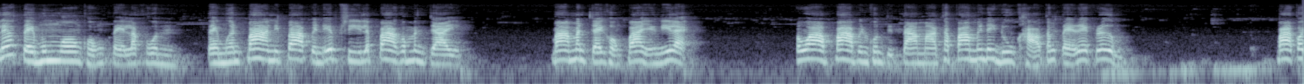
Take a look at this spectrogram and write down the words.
แล้วแต่มุมมองของแต่ละคน แต่เหมือนป้านี่ป้าเป็นเอฟซีและป้าก็มั่นใจ ป้ามั่นใจของป้าอย่างนี้แหละ เพราะว่าป้าเป็นคนติดตามมา ถ้าป้าไม่ได้ดูข่าวตั้งแต่แรกเริ่ม ป้าก็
